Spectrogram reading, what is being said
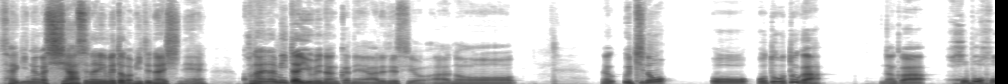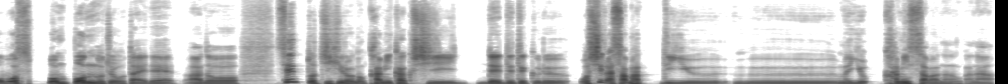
最近なんか幸せな夢とか見てないしね。この間見た夢なんかね、あれですよ。あのー、うちの弟がなんかほぼほぼすっぽんぽんの状態であの「千と千尋の神隠し」で出てくるお白様っていうまあ、神様なのかな。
